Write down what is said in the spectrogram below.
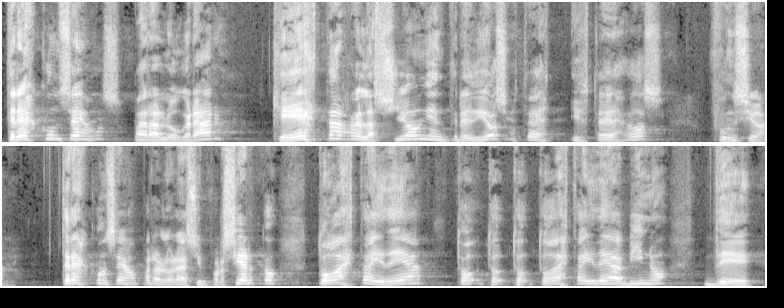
tres consejos para lograr que esta relación entre Dios y ustedes, y ustedes dos funcione. Tres consejos para lograr eso. Y por cierto, toda esta idea, toda esta idea vino de,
